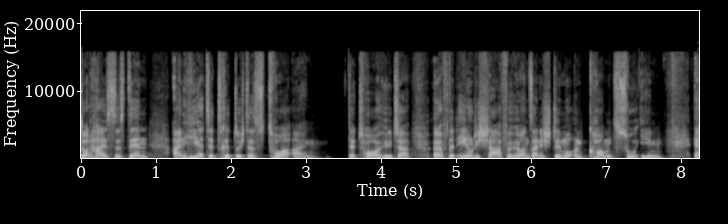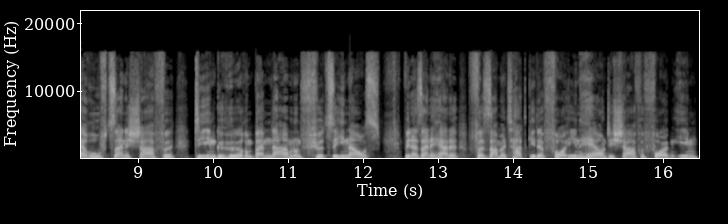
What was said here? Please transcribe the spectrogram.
Dort heißt es, denn ein Hirte tritt durch das Tor ein. Der Torhüter öffnet ihn und die Schafe hören seine Stimme und kommen zu ihm. Er ruft seine Schafe, die ihm gehören, beim Namen und führt sie hinaus. Wenn er seine Herde versammelt hat, geht er vor ihnen her und die Schafe folgen ihm,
